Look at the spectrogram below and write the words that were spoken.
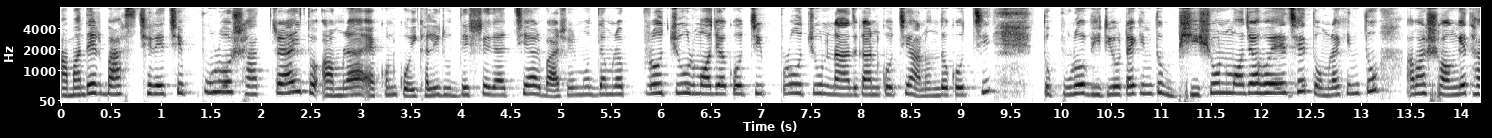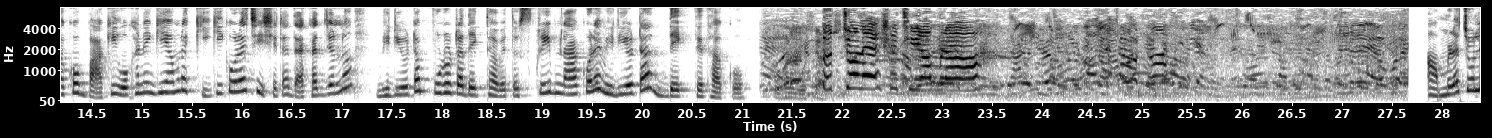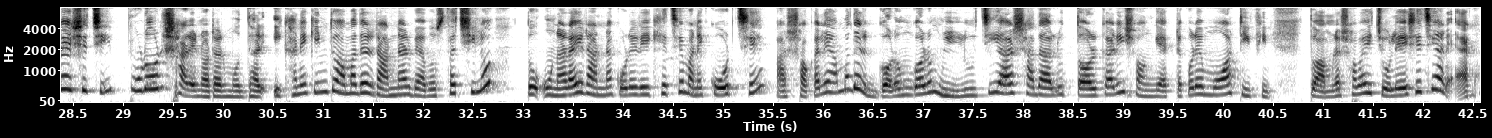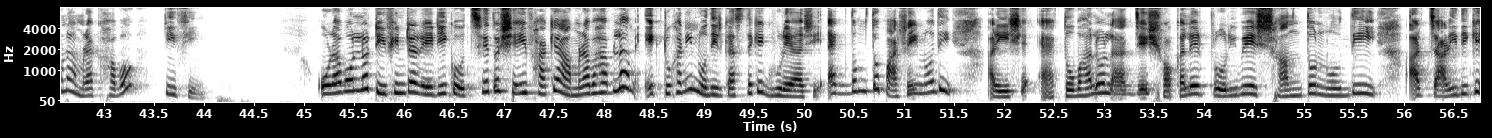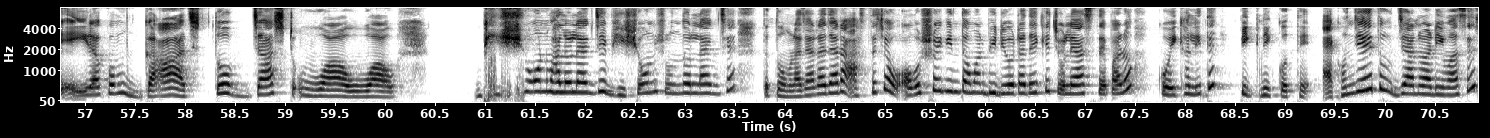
আমাদের বাস ছেড়েছে পুরো সাতটায় তো আমরা এখন কৈখালির উদ্দেশ্যে যাচ্ছি আর বাসের মধ্যে আমরা প্রচুর মজা করছি, প্রচুর নাচ গান করছি, আনন্দ করছি। তো পুরো ভিডিওটা কিন্তু ভীষণ মজা হয়েছে। তোমরা কিন্তু আমার সঙ্গে থাকো। বাকি ওখানে গিয়ে আমরা কি কি করেছি সেটা দেখার জন্য ভিডিওটা পুরোটা দেখতে হবে। তো স্ক্রিপ না করে ভিডিওটা দেখতে থাকো। তো চলে এসেছি আমরা। আমরা চলে এসেছি পুরো সাড়ে নটার মধ্যে। আর এখানে কিন্তু আমাদের রান্নার ব্যবস্থা ছিল, তো ওনারাই রান্না করে রেখেছে মানে করছে। আর সকালে আমাদের গরম গরম লুচি আর সাদা আলুর তরকারি, সঙ্গে একটা করে মোয়া টিফিন। তো আমরা সবাই চলে এসেছি, আর এখন আমরা খাব টিফিন। ওরা বলল, টিফিনটা রেডি করছে, তো সেই ফাঁকে আমরা ভাবলাম একটুখানি নদীর কাছ থেকে ঘুরে আসি। একদম তো পাশেই নদী। আর এসে এত ভালো লাগছে, সকালের পরিবেশ, শান্ত নদী আর চারিদিকে এই রকম গাছ, তো জাস্ট ওয়াও ওয়াও ভীষণ ভালো লাগছে, ভীষণ সুন্দর লাগছে। তো তোমরা যারা যারা আসতে চাও, অবশ্যই কিন্তু আমার ভিডিওটা দেখে চলে আসতে পারো কৈখালিতে পিকনিক করতে। এখন যেহেতু জানুয়ারি মাসের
